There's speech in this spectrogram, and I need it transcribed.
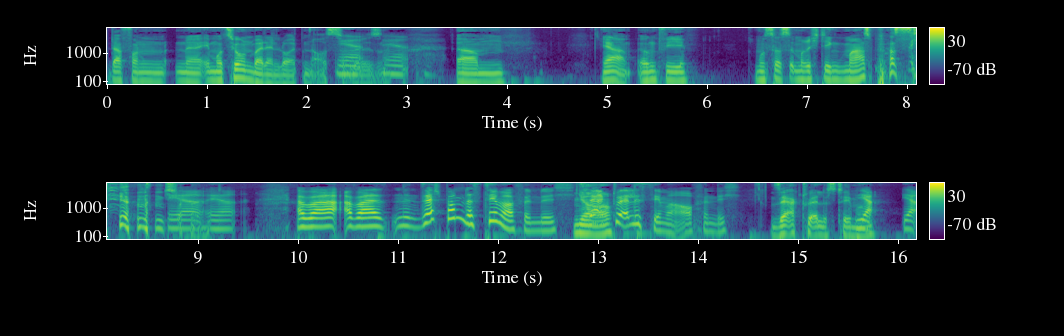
davon, eine Emotion bei den Leuten Ja, auszulösen. ja. Ähm, ja, irgendwie muss das im richtigen Maß passieren Ja, anscheinend. ja. Aber, aber ein sehr spannendes Thema, finde ich. Ja. Sehr aktuelles Thema auch, finde ich. Sehr aktuelles Thema. Ja, ja.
